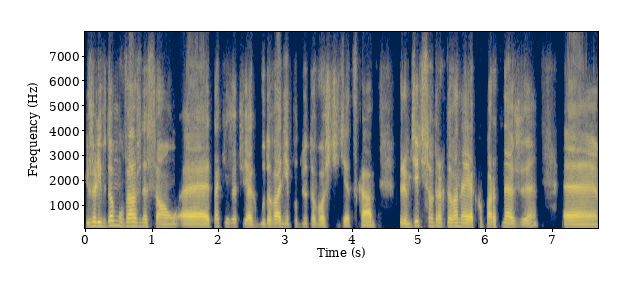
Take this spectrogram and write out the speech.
jeżeli w domu ważne są e, takie rzeczy jak budowanie podmiotowości dziecka, w którym dzieci są traktowane jako partnerzy, e,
